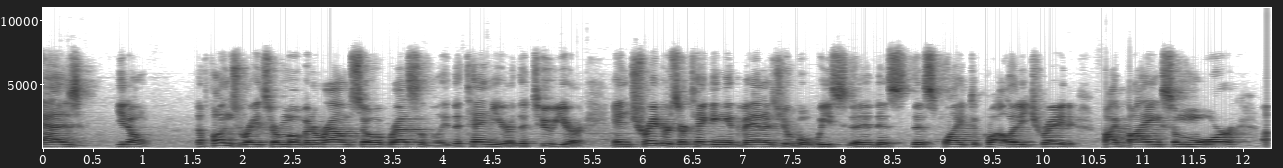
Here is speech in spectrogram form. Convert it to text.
as, you know, the funds rates are moving around so aggressively the 10 year the 2 year and traders are taking advantage of what we uh, this this flight to quality trade by buying some more uh,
